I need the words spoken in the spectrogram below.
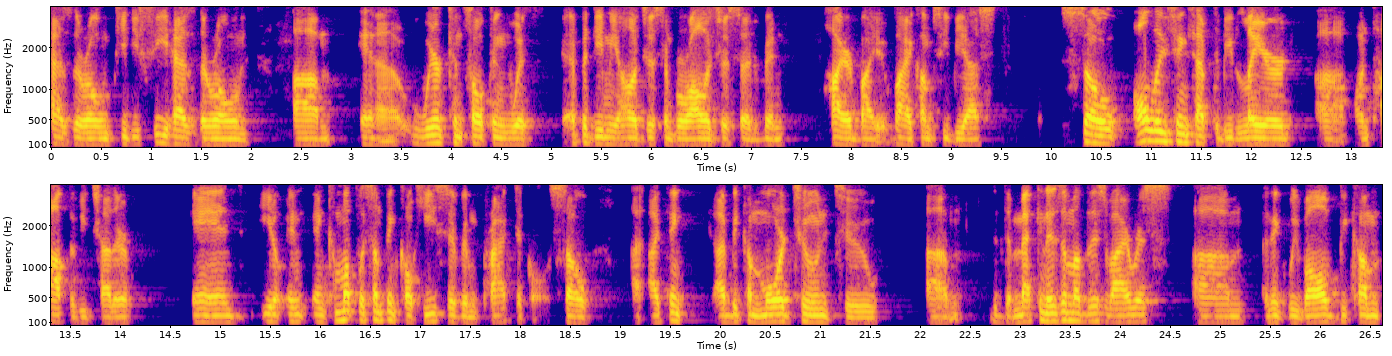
has their own, PBC has their own. Um, uh, we're consulting with epidemiologists and virologists that have been hired by Viacom CBS. So all these things have to be layered uh, on top of each other, and you know, and, and come up with something cohesive and practical. So I, I think I've become more attuned to um, the mechanism of this virus. Um, I think we've all become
